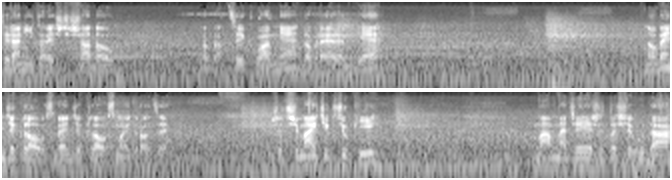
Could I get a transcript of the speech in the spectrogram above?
Tyranitar jeszcze Shadow. Dobra, cyk, ładnie, dobre RNG. No będzie close, będzie close moi drodzy. Że trzymajcie kciuki. Mam nadzieję, że to się uda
